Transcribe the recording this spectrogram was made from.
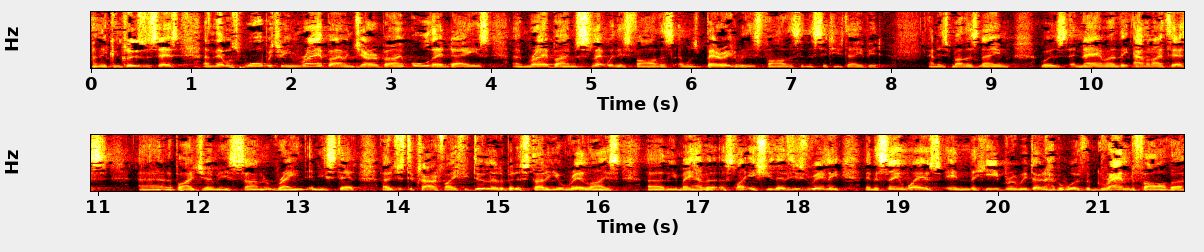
And he concludes and says, And there was war between Rehoboam and Jeroboam all their days, and Rehoboam slept with his fathers and was buried with his fathers in the city of David. And his mother's name was Naamah the Ammonitess, and Abijam, his son, reigned in his stead. Uh, just to clarify, if you do a little bit of study, you'll realize uh, that you may have a, a, slight issue there. This is really, in the same way as in the Hebrew we don't have a word for grandfather,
